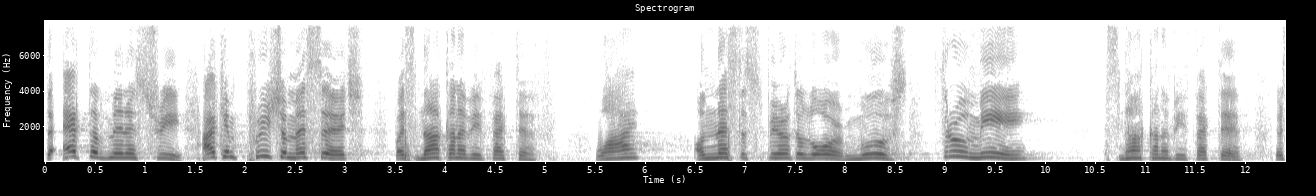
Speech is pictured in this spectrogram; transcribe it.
the act of ministry. I can preach a message, but it's not going to be effective. Why? Unless the Spirit of the Lord moves through me, it's not going to be effective. There's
